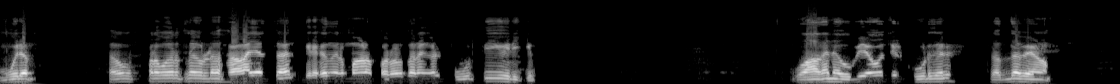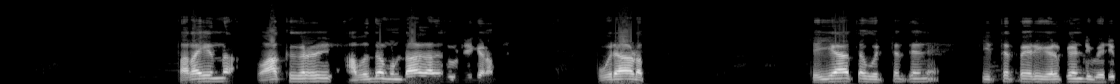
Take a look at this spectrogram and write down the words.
മൂലം സഹപ്രവർത്തകരുടെ സഹായത്താൽ ഗൃഹനിർമ്മാണ പ്രവർത്തനങ്ങൾ പൂർത്തീകരിക്കും. വാഹന ഉപയോഗത്തിൽ കൂടുതൽ ശ്രദ്ധ വേണം. പറയുന്ന വാക്കുകളിൽ അബദ്ധമുണ്ടാകാതെ സൂക്ഷിക്കണം. പൂരാടം. ചെയ്യാത്ത കുറ്റത്തിന് ചീത്തപ്പേര് കേൾക്കേണ്ടി വരും.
